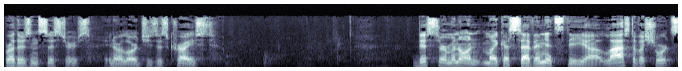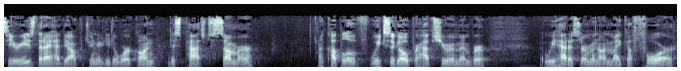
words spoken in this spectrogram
Brothers and sisters in our Lord Jesus Christ, this sermon on Micah 7, it's the uh, last of a short series that I had the opportunity to work on this past summer. A couple of weeks ago, perhaps you remember, we had a sermon on Micah 4.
